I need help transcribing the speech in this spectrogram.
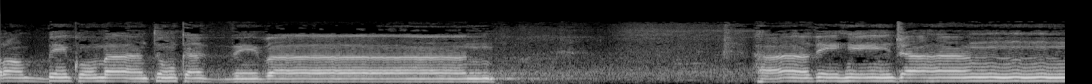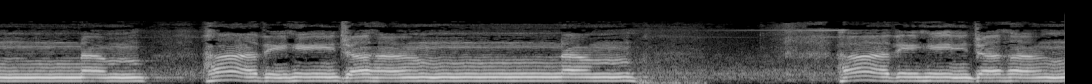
ربكما تكذبان؟ هذه جهنم هذه جهنم هذه جهنم.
